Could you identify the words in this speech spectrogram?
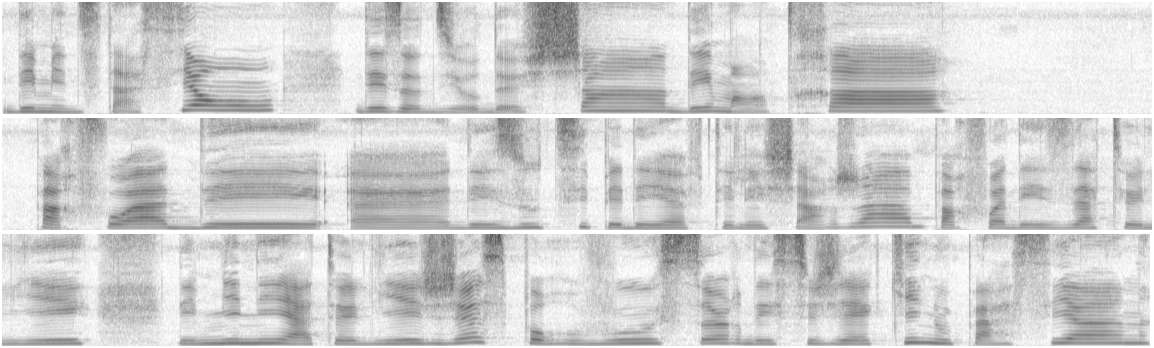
des méditations, des audios de chant, des mantras, parfois des, euh, outils PDF téléchargeables, parfois des ateliers, des mini-ateliers juste pour vous sur des sujets qui nous passionnent.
